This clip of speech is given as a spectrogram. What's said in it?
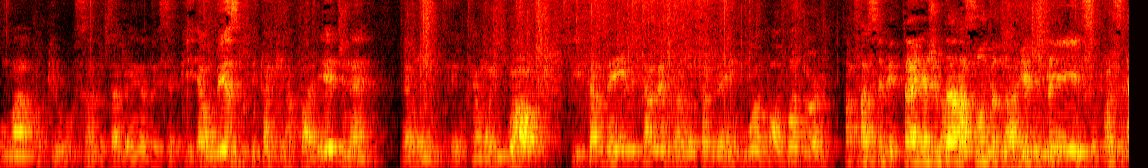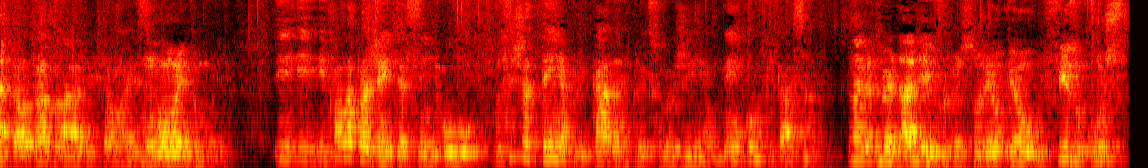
o mapa que o Sandro está ganhando esse aqui. É o mesmo que está aqui na parede, né? É um, é um igual. E também ele está levando também o apalpador. Para facilitar e ajudar na ponta Facilitar- dedos, né? Isso, facilitar o trabalho. Então é isso. Muito bonito. E, e, e fala pra gente assim, o, você já tem aplicado a reflexologia em alguém? Como que tá, Sandro? Na grande verdade, professor, eu, eu fiz o curso,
